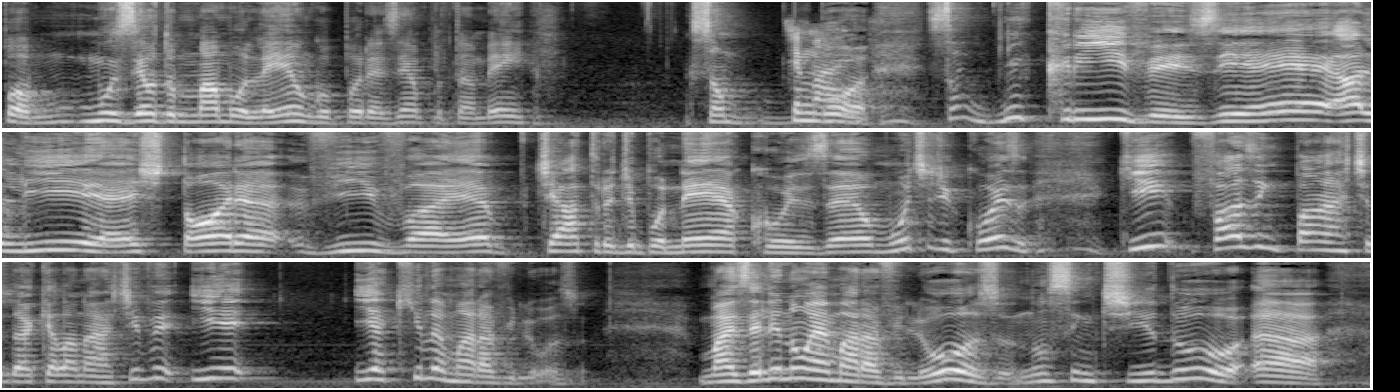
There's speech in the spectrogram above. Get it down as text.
pô, Museu do Mamulengo, por exemplo, também. São, pô, são incríveis e é ali, é história viva, é teatro de bonecos, é um monte de coisa que fazem parte daquela narrativa e, e aquilo é maravilhoso. Mas ele não é maravilhoso no sentido. Uh,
